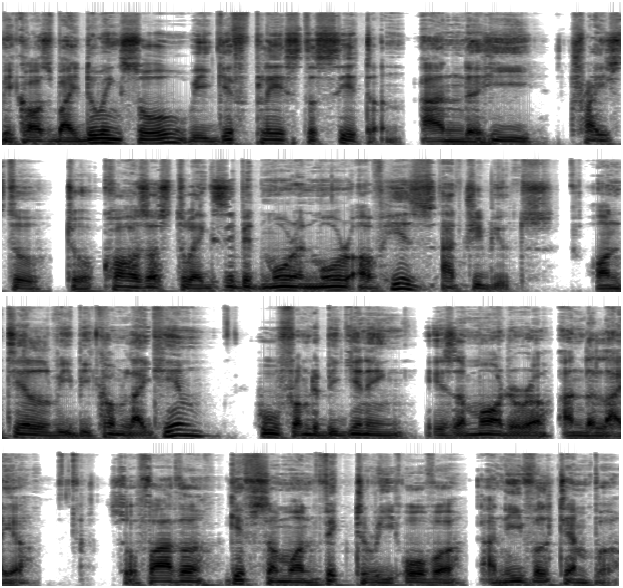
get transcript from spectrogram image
Because by doing so, we give place to Satan and he tries to, to cause us to exhibit more and more of his attributes until we become like him, who from the beginning is a murderer and a liar. So, Father, give someone victory over an evil temper.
